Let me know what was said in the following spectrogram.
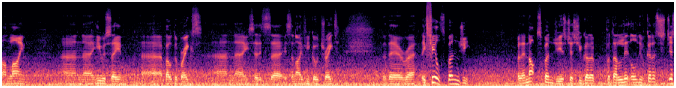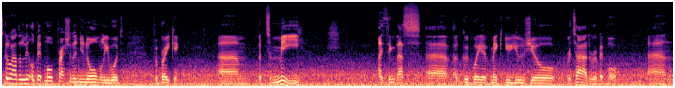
online, and uh, he was saying uh, about the brakes, and uh, he said it's uh, it's an Iveco trait. That they're uh, they feel spongy, but they're not spongy. It's just you've got to put a little. You've got to just got to add a little bit more pressure than you normally would for braking. Um, but to me, I think that's uh, a good way of making you use your retarder a bit more. And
